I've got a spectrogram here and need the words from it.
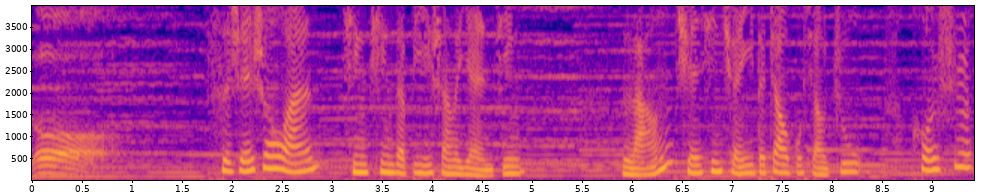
了。死神说完，轻轻的闭上了眼睛。狼全心全意的照顾小猪，可是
